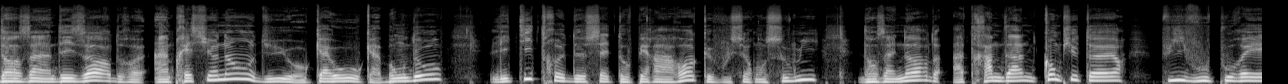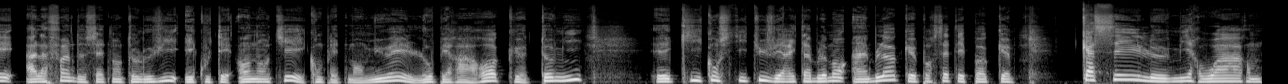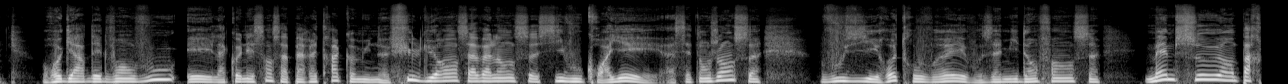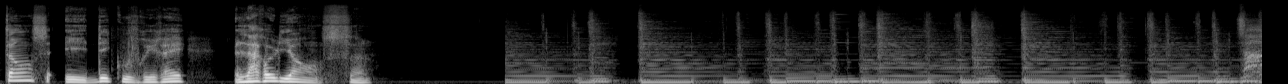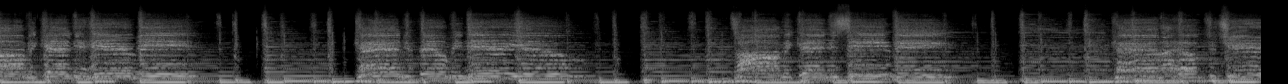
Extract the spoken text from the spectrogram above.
Dans un désordre impressionnant dû au chaos qu'a Bondo, les titres de cet opéra rock vous seront soumis dans un ordre à Tramdan Computer, puis vous pourrez, à la fin de cette anthologie, écouter en entier et complètement muet l'opéra rock Tommy, qui constitue véritablement un bloc pour cette époque. Casser le miroir, Regardez devant vous et la connaissance apparaîtra comme une fulgurance à Valence. Si vous croyez à cette engeance, vous y retrouverez vos amis d'enfance, même ceux en partance, et découvrirez la reliance. Tommy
